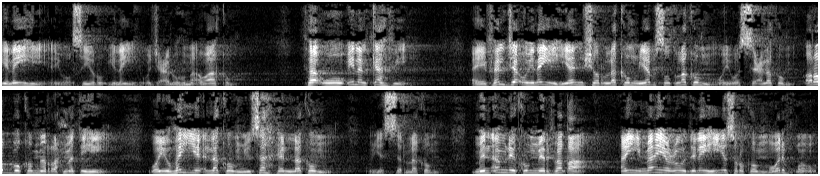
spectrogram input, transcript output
إليه أي وصيروا إليه واجعلوه مأواكم. فأووا إلى الكهف أي فالجأوا إليه ينشر لكم يبسط لكم ويوسع لكم. ربكم من رحمته ويهيئ لكم يسهل لكم ويسر لكم. من أمركم مرفقا أي ما يعود إليه يسركم ورفق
